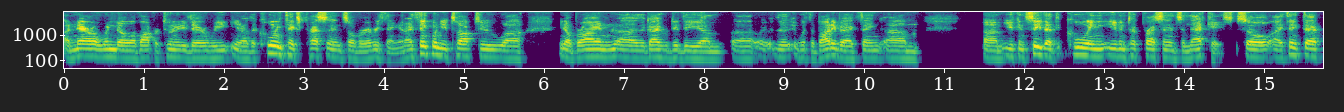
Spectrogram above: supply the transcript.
a narrow window of opportunity there. We, you know, the cooling takes precedence over everything. And I think when you talk to, uh, you know, Brian, uh, the guy who did the, um, uh, the with the body bag thing, um, um, you can see that the cooling even took precedence in that case. So I think that,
